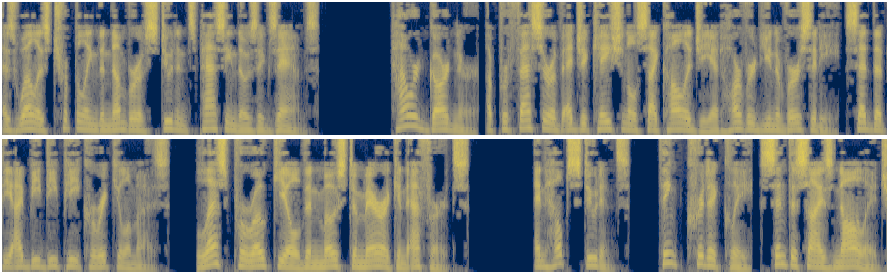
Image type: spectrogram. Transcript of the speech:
as well as tripling the number of students passing those exams. Howard Gardner, a professor of educational psychology at Harvard University, said that the IBDP curriculum is less parochial than most American efforts, and helps students think critically, synthesize knowledge,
